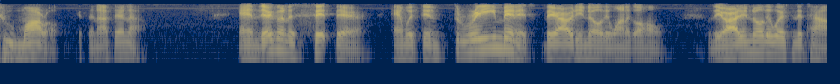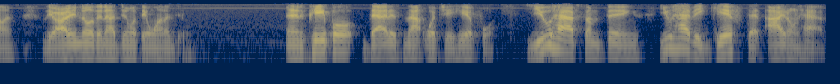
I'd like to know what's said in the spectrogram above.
tomorrow if they're not there now, and they're going to sit there, and within three minutes they already know they want to go home. They already know they're wasting their talent. They already know they're not doing what they want to do. And people, that is not what you're here for. You have some things, you have a gift that I don't have.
